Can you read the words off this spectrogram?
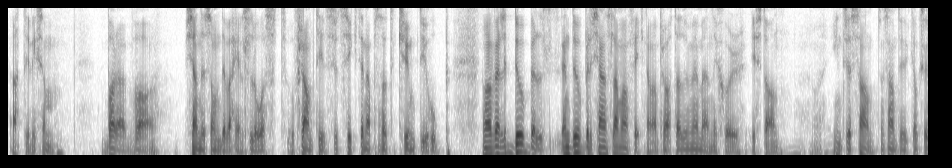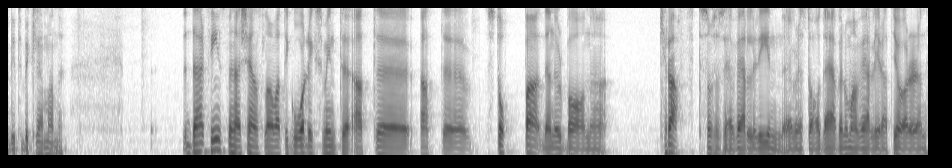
att det liksom bara var, kändes som det var helt låst. Och framtidsutsikterna på något sätt krympte ihop. Det var en väldigt dubbel, en dubbel känsla man fick när man pratade med människor i stan. Intressant men samtidigt också lite beklämmande. Där finns den här känslan av att det går liksom inte att, uh, att uh, stoppa den urbana kraft som så att säga väller in över en stad även om man väljer att göra den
